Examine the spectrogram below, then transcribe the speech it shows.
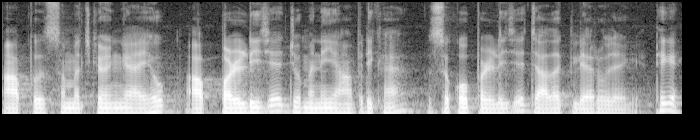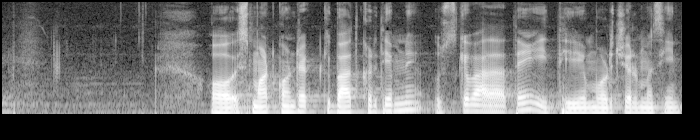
आप समझ के होंगे आई होप आप पढ़ लीजिए, जो मैंने यहाँ पर लिखा है उसको पढ़ लीजिए, ज़्यादा क्लियर हो जाएँगे, ठीक है? और स्मार्ट कॉन्ट्रैक्ट की बात कर दी हमने। उसके बाद आते हैं इथीरियम वर्चुअल मशीन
